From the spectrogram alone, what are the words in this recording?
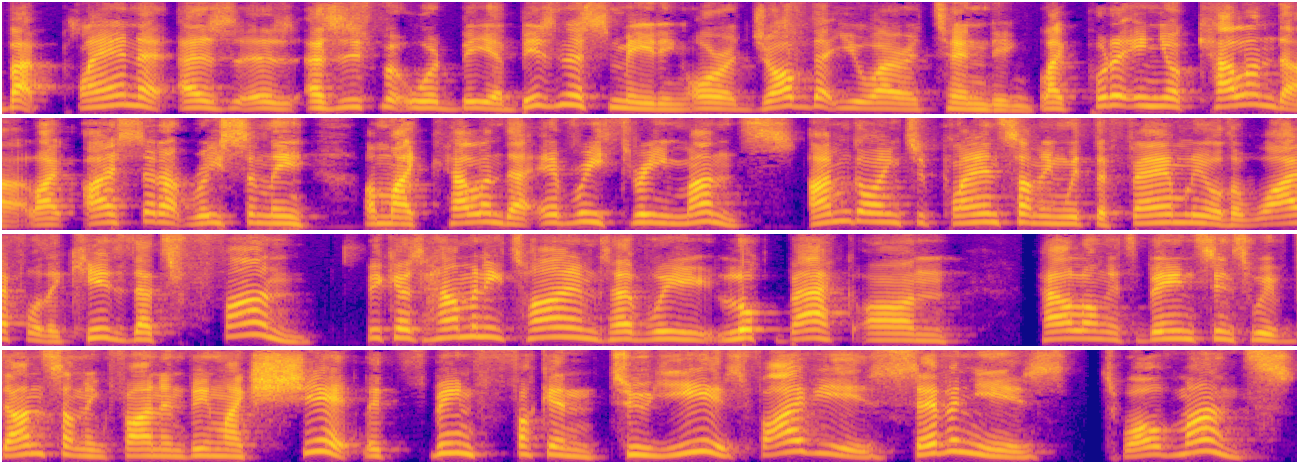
but plan it as, as as if it would be a business meeting or a job that you are attending. Like put it in your calendar. Like I set up recently on my calendar every 3 months. I'm going to plan something with the family or the wife or the kids that's fun. Because how many times have we looked back on how long it's been since we've done something fun and been like, shit, it's been fucking two years, five years, seven years, 12 months.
